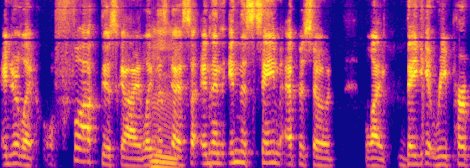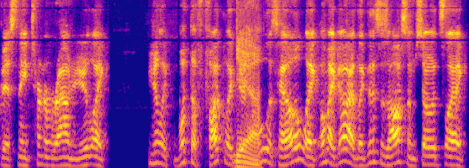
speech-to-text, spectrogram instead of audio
and you're like, oh, "Fuck this guy!" Like this Mhm. guy, and then in the same episode, like they get repurposed and they turn around, and you're like, you're like, "What the fuck?" Like they're cool as hell. Like, oh my god, like this is awesome. So it's like.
